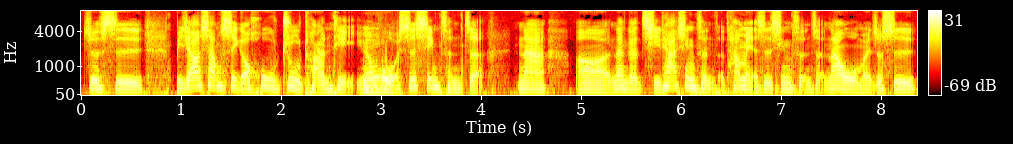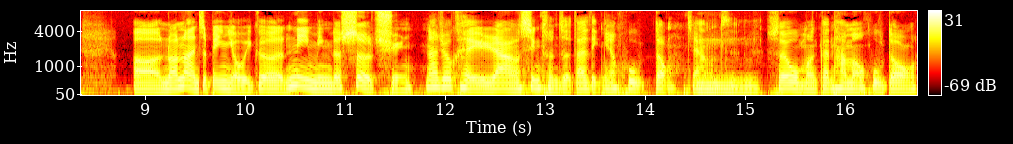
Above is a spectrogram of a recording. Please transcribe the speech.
就是比较像是一个互助团体，因为我是幸存者，那呃那个其他幸存者他们也是幸存者，那我们就是呃暖暖这边有一个匿名的社群，那就可以让幸存者在里面互动这样子，所以我们跟他们互动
